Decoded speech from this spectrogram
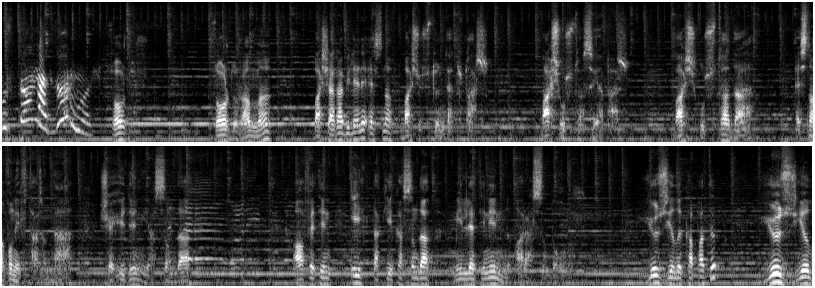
Usta olmak zormuş. Zordur. Zordur ama başarabileni esnaf baş üstünde tutar. Baş ustası yapar. Baş usta da esnafın iftarında, şehidin yasında, afetin ilk dakikasında milletinin arasında olur. Yüz yılı kapatıp yüz yıl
